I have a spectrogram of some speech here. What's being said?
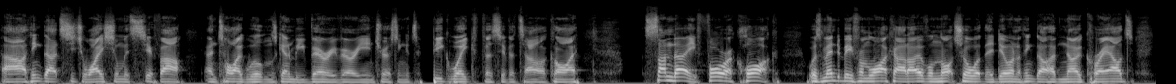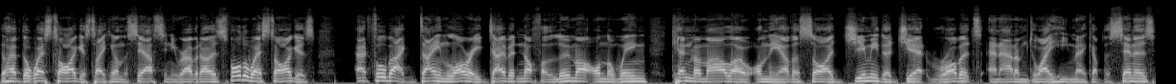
Uh, I think that situation with Sifa and Teig Wilton is going to be very, very interesting. It's a big week for Sifa Talakai. Sunday, four o'clock, was meant to be from Leichhardt Oval. Not sure what they're doing. I think they'll have no crowds. You'll have the West Tigers taking on the South Sydney Rabbitohs. For the West Tigers, at fullback, Daine Laurie, David Nofoaluma on the wing, Ken Maumalo on the other side, Jimmy the Jet Roberts and Adam Doueihi make up the centres.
